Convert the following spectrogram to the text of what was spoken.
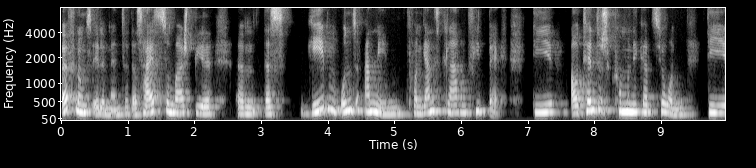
Öffnungselemente, das heißt zum Beispiel, ähm, dass Geben und Annehmen von ganz klarem Feedback, die authentische Kommunikation, die,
